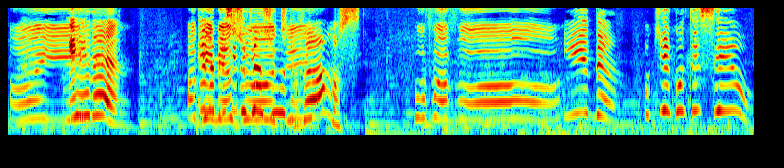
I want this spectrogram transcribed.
Oi? Eden, Alguém me preciso de ajuda. ajude? vamos! Por favor. Ida, o que aconteceu?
